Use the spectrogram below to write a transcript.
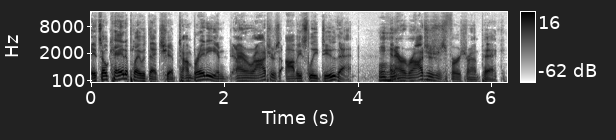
it's okay to play with that chip. Tom Brady and Aaron Rodgers obviously do that. Mm-hmm. And Aaron Rodgers was a first round pick.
